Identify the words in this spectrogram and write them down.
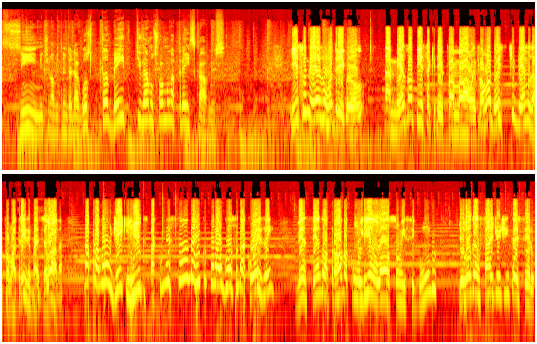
Sim, 29 e 30 de agosto. Também tivemos Fórmula 3, Carlos. Isso mesmo, Rodrigo. Na mesma pista que teve Fórmula 1 e Fórmula 2, tivemos a Fórmula 3 em Barcelona. Na prova 1, Jake Hughes está começando a recuperar o gosto da coisa, hein? Vencendo a prova com o Liam Lawson em segundo e o Logan Sargent em terceiro.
